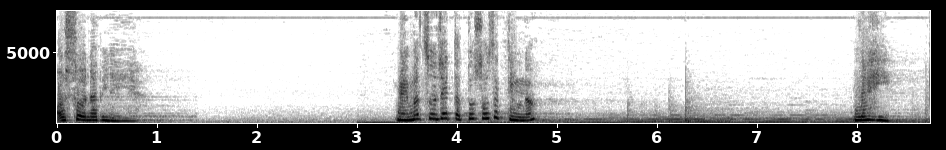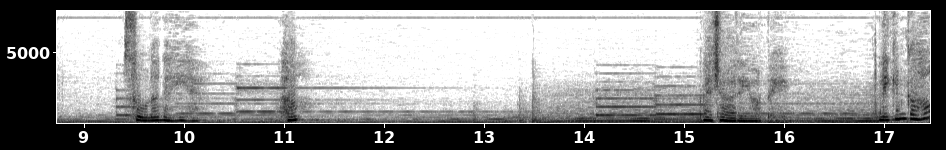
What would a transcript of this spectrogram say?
और सोना भी नहीं है। मेहमत सो जाए तब तो सो सकती हूँ ना? नहीं। सोना नहीं हाँ। मैं जा रही हूँ अभी। लेकिन कहा?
